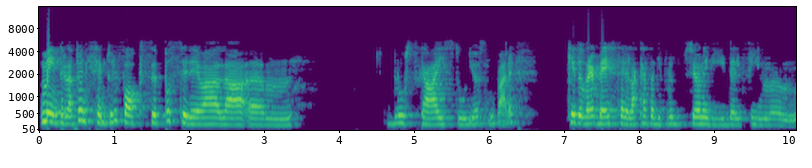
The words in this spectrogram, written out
mentre la 20th Century Fox possedeva la um, Blue Sky Studios, mi pare, che dovrebbe essere la casa di produzione di, del film mm,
